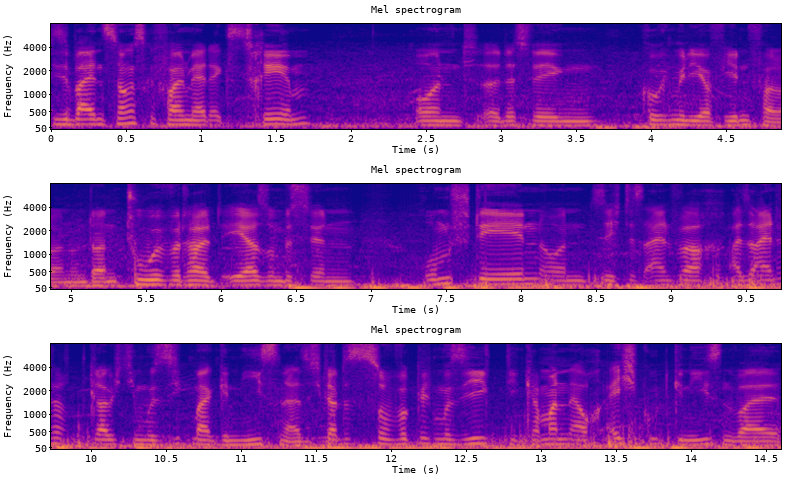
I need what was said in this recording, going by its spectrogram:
diese beiden Songs gefallen mir halt extrem und äh, deswegen gucke ich mir die auf jeden Fall an. Und dann Tool wird halt eher so ein bisschen rumstehen und sich das einfach, also einfach, glaube ich, die Musik mal genießen. Also ich glaube, das ist so wirklich Musik, die kann man auch echt gut genießen, weil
